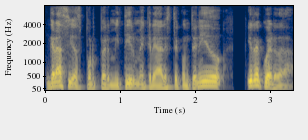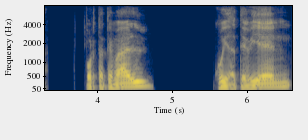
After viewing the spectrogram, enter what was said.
Gracias por permitirme crear este contenido y recuerda, pórtate mal, cuídate bien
